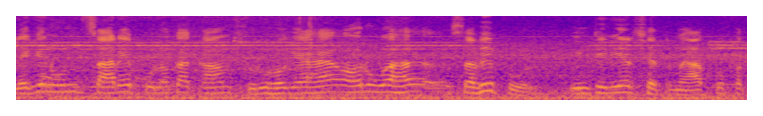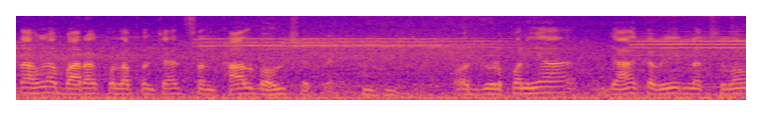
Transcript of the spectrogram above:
लेकिन उन सारे पुलों का काम शुरू हो गया है और वह सभी पुल इंटीरियर क्षेत्र में आपको पता होगा बाराकोला पंचायत संथाल बहुल क्षेत्र है। हम्म। और जुड़पनिया जहाँ कभी नक्सलों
